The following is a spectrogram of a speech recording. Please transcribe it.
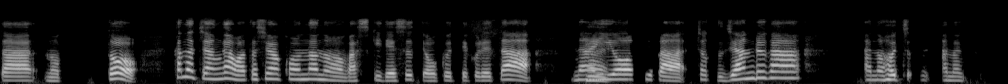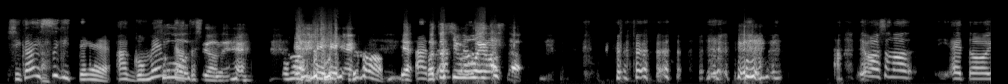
たのと、かなちゃんが私はこんなのが好きですって送ってくれた内容っていうか、ちょっとジャンルが、あの、ちょあの、違いすぎて、あ、ごめんってそうです私よね。いやあ、私も思いました。あでもその、えっと、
